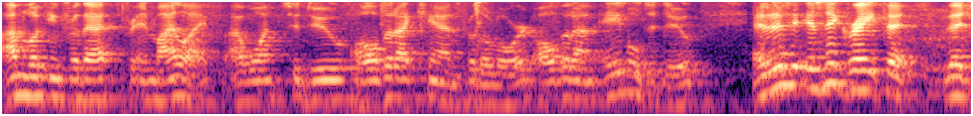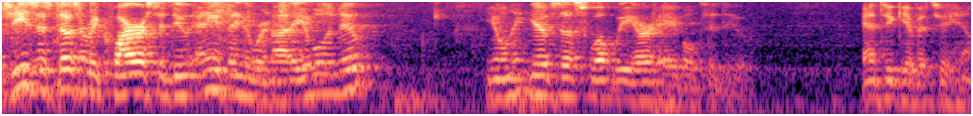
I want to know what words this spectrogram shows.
I'm looking for that in my life. I want to do all that I can for the Lord, all that I'm able to do. And isn't it great that, that Jesus doesn't require us to do anything that we're not able to do? He only gives us what we are able to do and to give it to Him.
